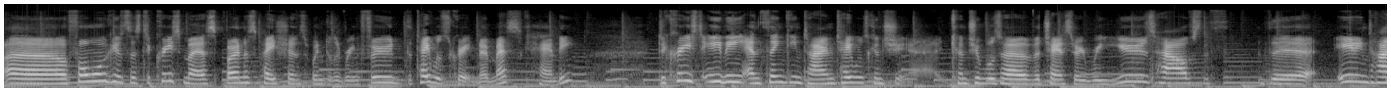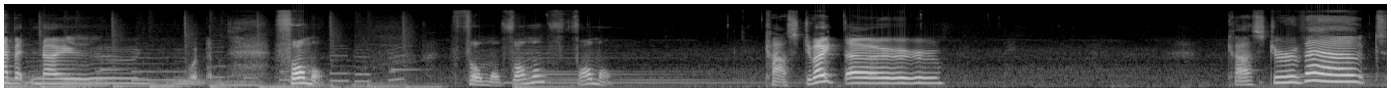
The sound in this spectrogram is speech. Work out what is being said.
Uh, formal gives us decreased mess, bonus patience when delivering food. The tables create no mess, handy. Decreased eating and thinking time. Tables consu consumables have a chance to reuse. Halves the, the eating time, but no what, formal. Formal, formal, formal. Cast your vote, though. Cast your vote.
